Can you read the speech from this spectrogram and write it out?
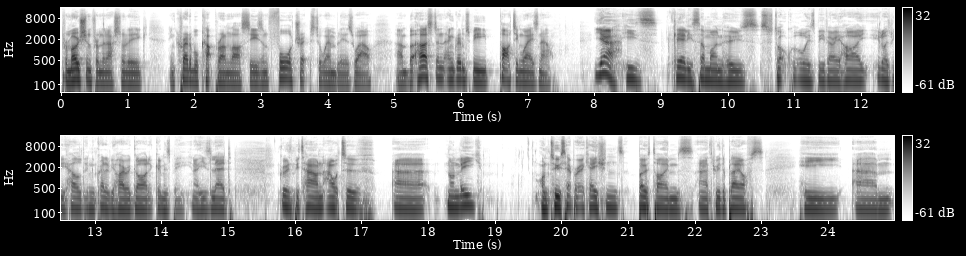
promotion from the National League, incredible cup run last season, four trips to Wembley as well. Um, but Hurston and Grimsby parting ways now. Yeah, he's clearly someone whose stock will always be very high. He'll always be held in incredibly high regard at Grimsby. You know, he's led Grimsby Town out of uh, non-league on two separate occasions, both times uh, through the playoffs. He um,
